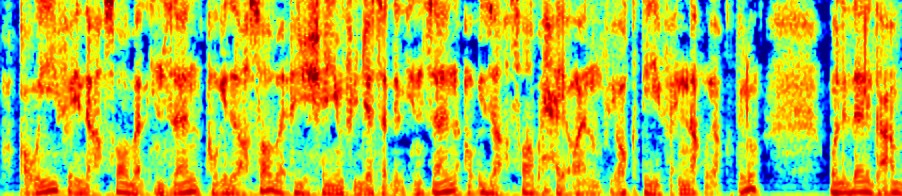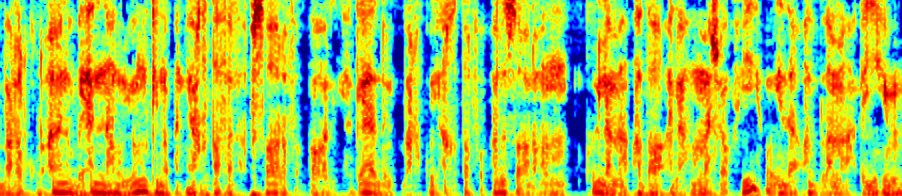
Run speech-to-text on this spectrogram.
وقوي فإذا أصاب الإنسان أو إذا أصاب أي شيء في جسد الإنسان أو إذا أصاب حيوان في وقته فإنه يقتله. ولذلك عبر القرآن بأنه يمكن أن يخطف الأبصار فقال يكاد البرق يخطف أبصارهم كلما أضاء لهم مشوا فيه وإذا أظلم عليهم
